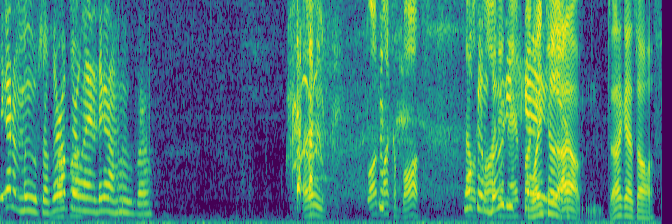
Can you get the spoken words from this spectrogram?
They gotta move, so if they're up there Uh-huh. landing, they gotta move, bro. Oh, slug like a boss. That's how I Fucking booty everybody skate. Wait until I DMs. That guy's off.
